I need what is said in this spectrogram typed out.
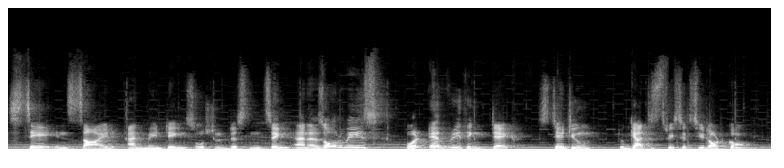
stay inside and maintain social distancing. And as always, for everything tech, stay tuned to gadgets360.com.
